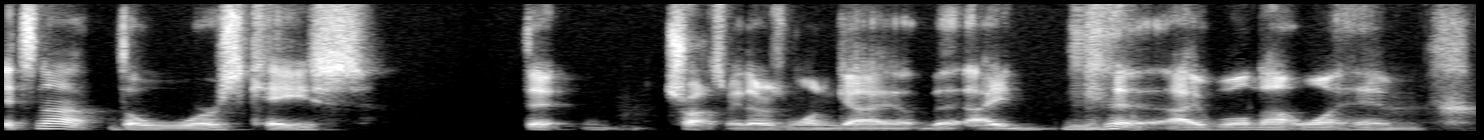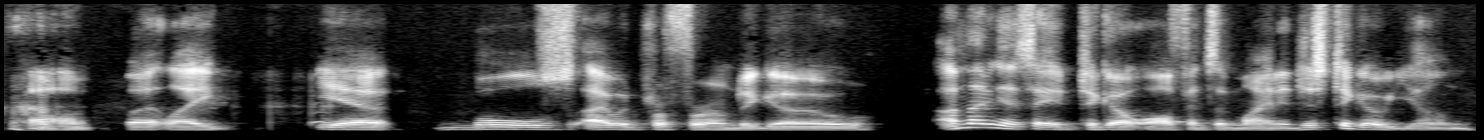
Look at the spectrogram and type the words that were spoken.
it's not the worst case that trust me, there's one guy that I I will not want him. Um, but like yeah, Bowles, I would prefer him to go I'm not even gonna say to go offensive minded, just to go young.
